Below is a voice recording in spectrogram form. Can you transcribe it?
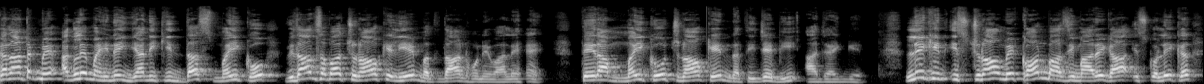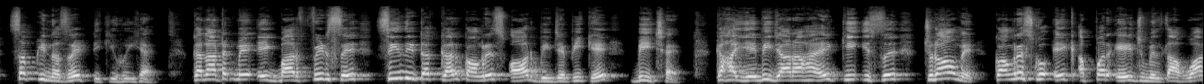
कर्नाटक में अगले महीने यानी कि 10 मई को विधानसभा चुनाव के लिए मतदान होने वाले हैं। 13 मई को चुनाव के नतीजे भी आ जाएँगे। लेकिन इस चुनाव में कौन बाजी मारेगा, इसको लेकर सबकी नज़रें टिकी हुई है। कर्नाटक में एक बार फिर से सीधी टक्कर कांग्रेस और बीजेपी के बीच है। कहा यह भी जा रहा है कि इस चुनाव में कांग्रेस को एक अपर एज मिलता हुआ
